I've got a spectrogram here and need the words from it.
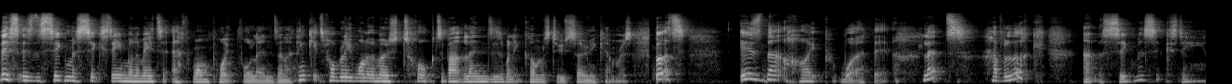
This is the Sigma 16mm f1.4 lens and I think it's probably one of the most talked about lenses when it comes to Sony cameras. But is that hype worth it? Let's have a look at the Sigma 16.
